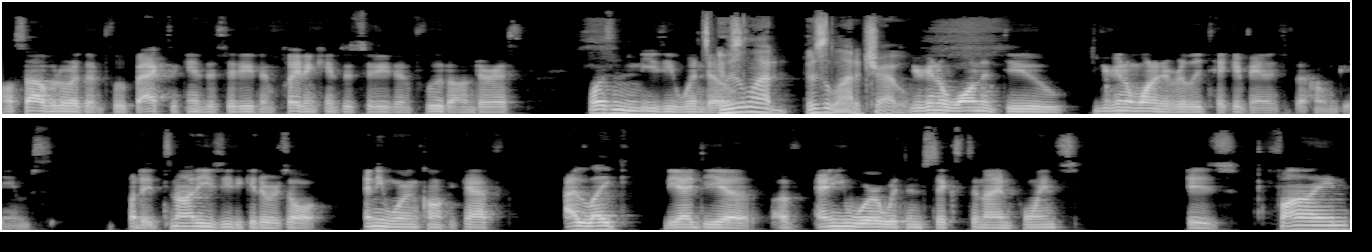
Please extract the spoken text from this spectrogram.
El Salvador, then flew back to Kansas City, then played in Kansas City, then flew to Honduras. It wasn't an easy window. It was a lot. It was a lot of travel. You're gonna want to do. You're gonna want to really take advantage of the home games, but it's not easy to get a result anywhere in Concacaf. I like the idea of anywhere within six to nine points is fine.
